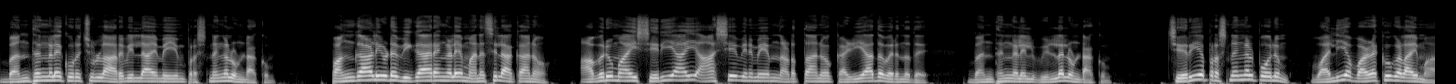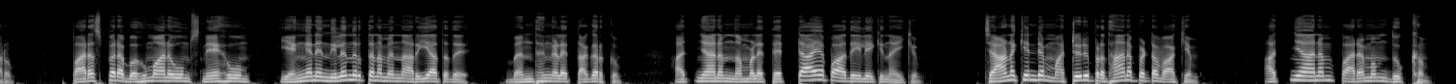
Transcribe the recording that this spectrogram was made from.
ബന്ധങ്ങളെക്കുറിച്ചുള്ള അറിവില്ലായ്മയും പ്രശ്നങ്ങളുണ്ടാക്കും പങ്കാളിയുടെ വികാരങ്ങളെ മനസ്സിലാക്കാനോ അവരുമായി ശരിയായി ആശയവിനിമയം നടത്താനോ കഴിയാതെ വരുന്നത് ബന്ധങ്ങളിൽ വിള്ളലുണ്ടാക്കും. ചെറിയ പ്രശ്നങ്ങൾ പോലും വലിയ വഴക്കുകളായി മാറും. പരസ്പര ബഹുമാനവും സ്നേഹവും എങ്ങനെ നിലനിർത്തണമെന്നറിയാത്തത് ബന്ധങ്ങളെ തകർക്കും. അജ്ഞാനം നമ്മളെ തെറ്റായ പാതയിലേക്ക് നയിക്കും. ചാണക്യന്റെ മറ്റൊരു പ്രധാനപ്പെട്ട വാക്യം അജ്ഞാനം പരമം ദുഃഖം.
